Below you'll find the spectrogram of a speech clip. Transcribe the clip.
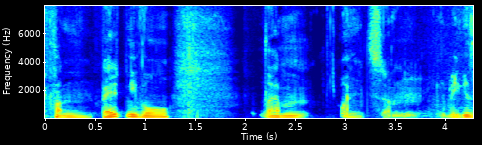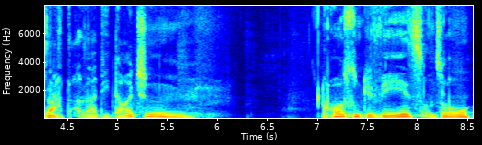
von Weltniveau. Ähm, und ähm, wie gesagt, also die deutschen großen Cuvées und so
